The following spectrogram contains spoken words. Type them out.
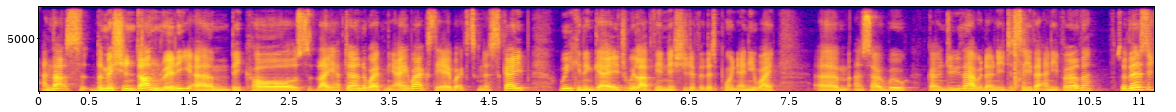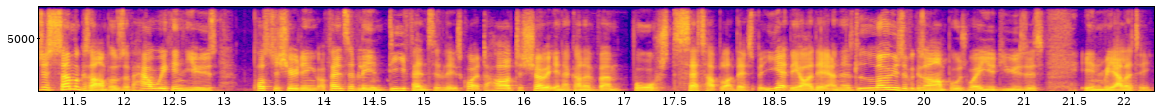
And that's the mission done really, um, because they have turned away from the AWACS. The AWACS can escape. We can engage. We'll have the initiative at this point anyway. Um, and so we'll go and do that. We don't need to see that any further. So those are just some examples of how we can use posture shooting offensively and defensively. It's quite hard to show it in a kind of um, forced setup like this, but you get the idea. And there's loads of examples where you'd use this in reality.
